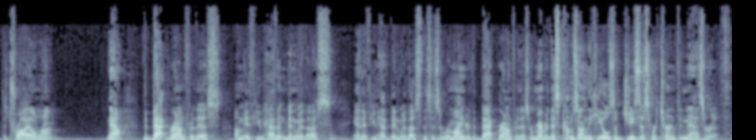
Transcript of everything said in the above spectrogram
It's a trial run. Now, the background for this, um, if you haven't been with us, and if you have been with us, this is a reminder. The background for this, remember, this comes on the heels of Jesus' return to Nazareth,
